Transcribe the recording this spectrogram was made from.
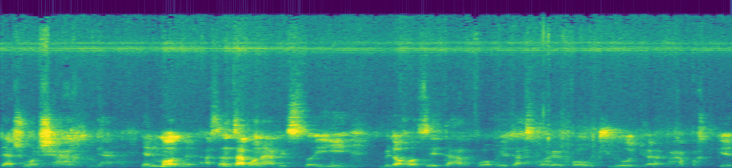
در شمال شرق یعنی ما اصلا زبان اوستایی به لحاظ در واقع دستگاه باجی و هم وقتی که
